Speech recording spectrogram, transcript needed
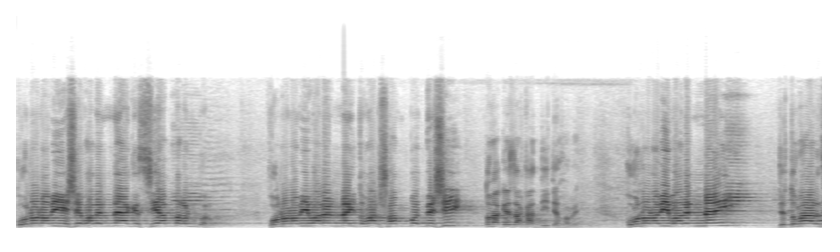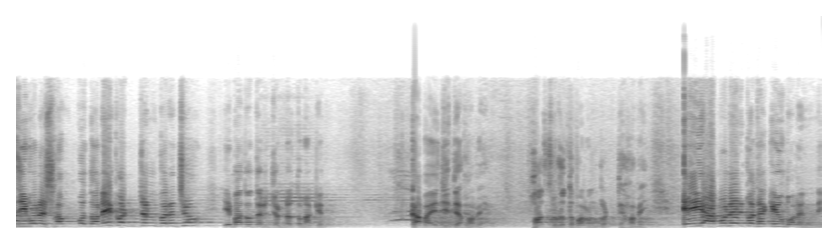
কোন নবী এসে বলেন নাই, আগে সিয়াম পালন করো। কোন নবী বলেন নাই, তোমার সম্পদ বেশি, তোমাকে জাকাত দিতে হবে। কোন নবী বলেন নাই যে, তোমার জীবনে সম্পদ অনেক অর্জন করেছ ইবাদতের জন্য তোমাকে কাবায় যেতে হবে। হজ ব্রত পালন করতে হবে। এই আমলের কথা কেউ বলেননি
